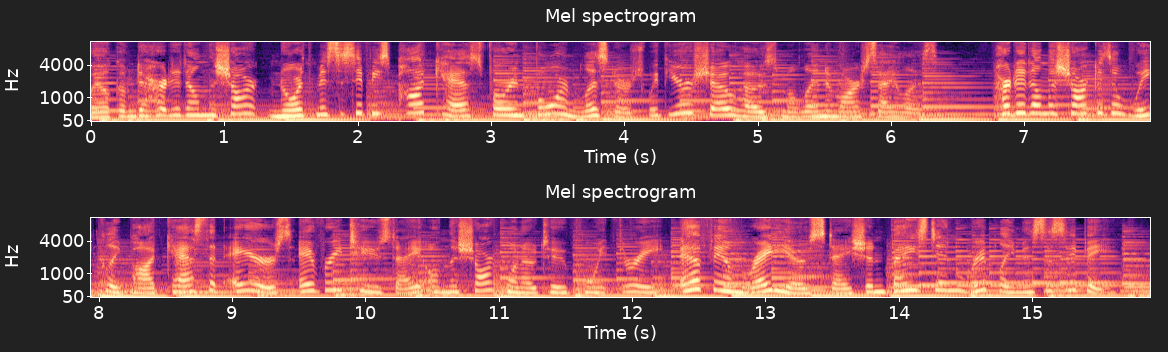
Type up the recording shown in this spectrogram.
Welcome to Heard It on the Shark, North Mississippi's podcast for informed listeners with your show host, Melinda Marsalis. Heard It on the Shark is a weekly podcast that airs every Tuesday on the Shark 102.3 FM radio station based in Ripley, Mississippi.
